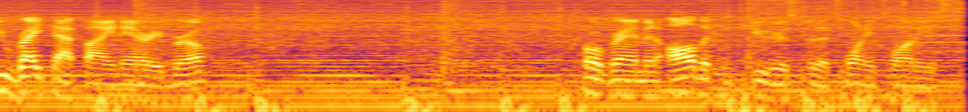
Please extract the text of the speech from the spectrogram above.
You write that binary, bro. Programming all the computers for the 2020s.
